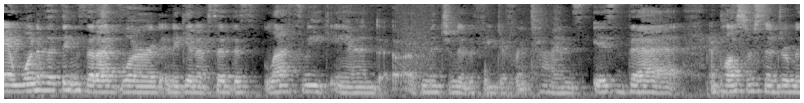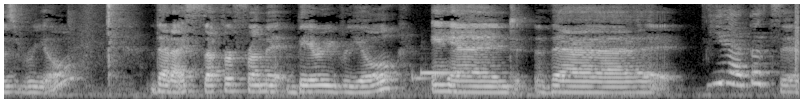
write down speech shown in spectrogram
and one of the things that I've learned, and again, I've said this last week and I've mentioned it a few different times, is that imposter syndrome is real, that I suffer from it very real, and that, yeah, that's it.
